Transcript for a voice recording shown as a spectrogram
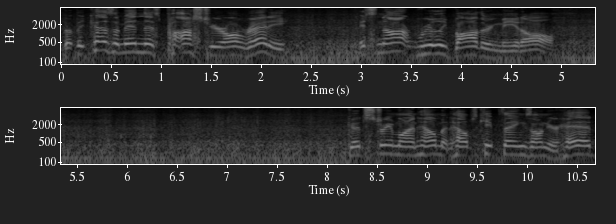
But because I'm in this posture already, it's not really bothering me at all. Good streamline helmet helps keep things on your head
